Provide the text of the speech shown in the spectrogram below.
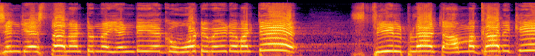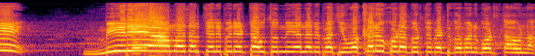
ప్రైవేటైజేషన్ చేస్తానంటున్న ఎన్డీఏకు ఓటు వేయడం అంటే స్టీల్ ప్లాంట్ అమ్మకానికి మీరే ఆమోదం తెలిపినట్టు అవుతుంది అన్నది ప్రతి ఒక్కరూ కూడా గుర్తుపెట్టుకోమని కోరుతా ఉన్నా.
